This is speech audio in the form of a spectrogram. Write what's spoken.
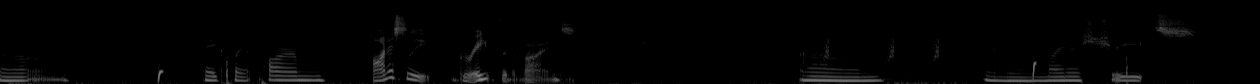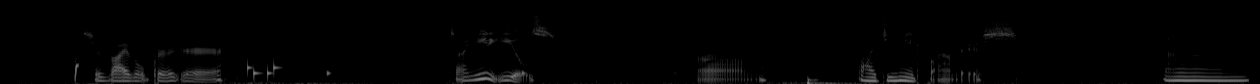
um, eggplant parm. Honestly, great for the mines. Um, and then miner's treats, survival burger. So I need eels. Um, oh, I do need flounders. Um,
